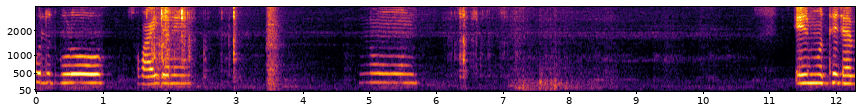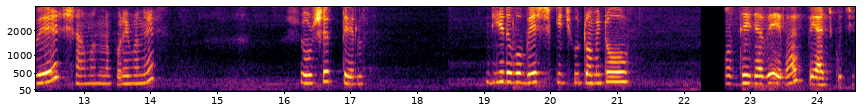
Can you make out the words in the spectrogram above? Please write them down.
হলুদ গুঁড়ো, সবাই জানে। নুন। এর মধ্যে যাবে সামান্য পরিমাণে সর্ষের তেল। দিয়ে দেবো বেশ কিছু টমেটো। মধ্যে যাবে এবার পেঁয়াজ কুচি।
